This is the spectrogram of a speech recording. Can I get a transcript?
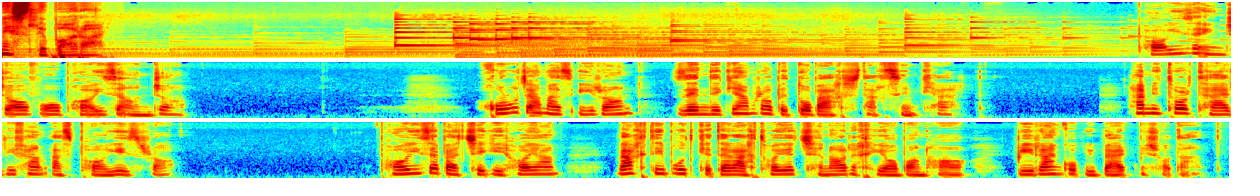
مثل باران پاییز اینجا و پاییز آنجا خروجم از ایران زندگیم را به دو بخش تقسیم کرد. همینطور تعریفم از پاییز را. پاییز بچگی هایم وقتی بود که درخت های چنار خیابان ها بیرنگ و بیبرگ می شدند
